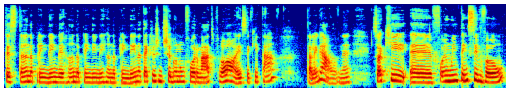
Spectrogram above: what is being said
testando, aprendendo, errando, aprendendo, errando, aprendendo, até que a gente chegou num formato e falou: Ó, oh, esse aqui tá, tá legal, né? Só que é, foi um intensivão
